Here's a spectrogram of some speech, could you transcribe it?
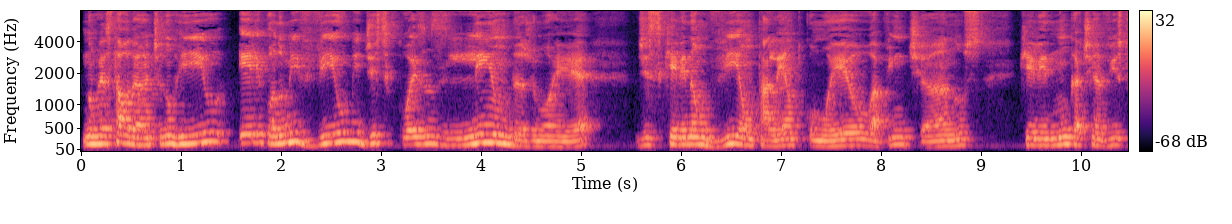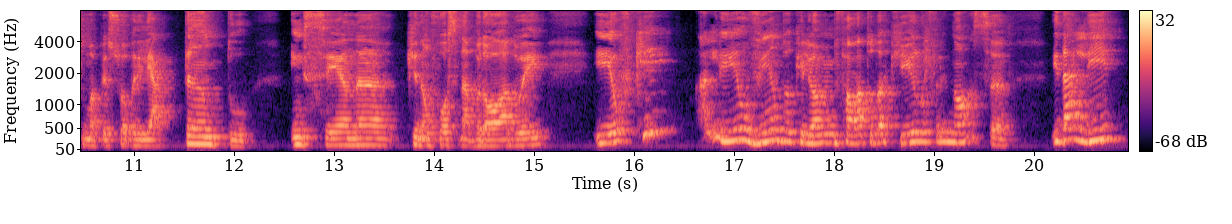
num restaurante no Rio. Ele, quando me viu, me disse coisas lindas de morrer disse que ele não via um talento como eu há 20 anos, que ele nunca tinha visto uma pessoa brilhar tanto em cena que não fosse na Broadway. E eu fiquei ali ouvindo aquele homem me falar tudo aquilo. Eu falei, nossa. E dali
